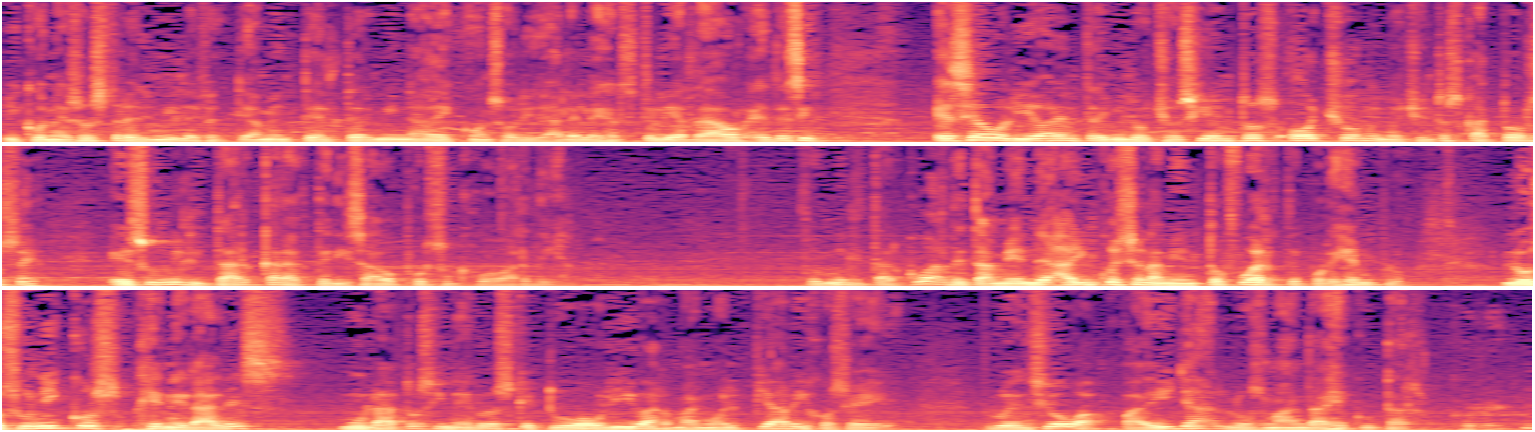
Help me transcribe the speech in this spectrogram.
y con esos 3.000 efectivamente él termina de consolidar el ejército libertador. Es decir, ese Bolívar entre 1808 y 1814 es un militar caracterizado por su cobardía. Fue un militar cobarde. También hay un cuestionamiento fuerte, por ejemplo, los únicos generales mulatos y negros que tuvo Bolívar, Manuel Piar y José Prudencio Padilla, los manda a ejecutar. Correcto.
